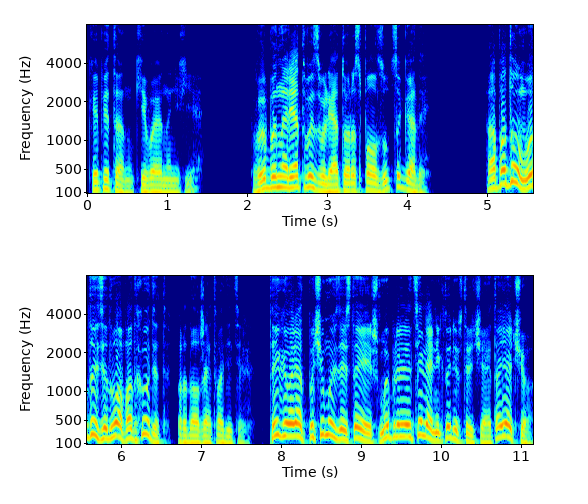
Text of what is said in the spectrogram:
Капитан, киваю на них я. Вы бы наряд вызвали, а то расползутся гады. А потом вот эти два подходят, продолжает водитель. Ты, говорят, почему здесь стоишь? Мы прилетели, а никто не встречает. А я чё?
